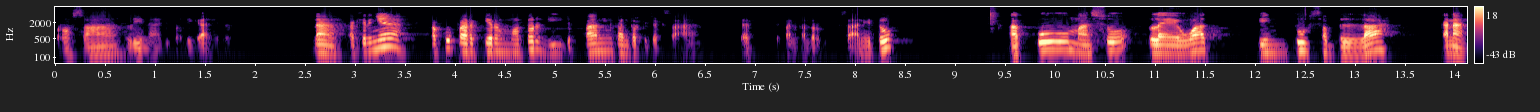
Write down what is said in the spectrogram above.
Rosa Lina di pertigaan itu. Nah akhirnya aku parkir motor di depan kantor kejaksaan. Depan kantor kejaksaan itu aku masuk lewat pintu sebelah kanan.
